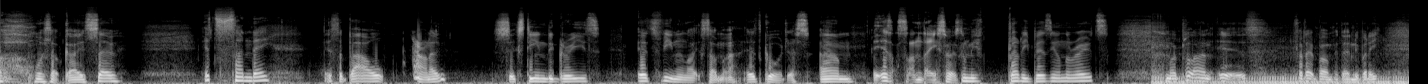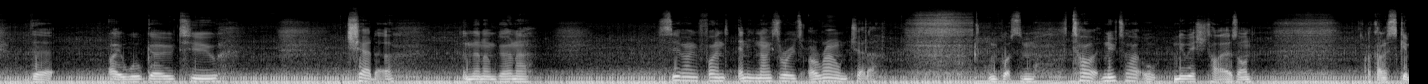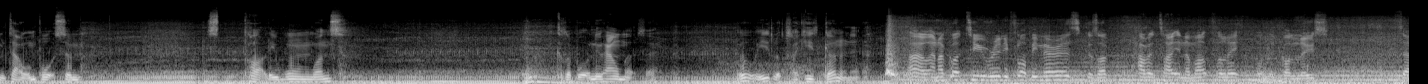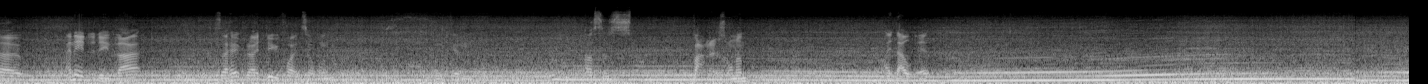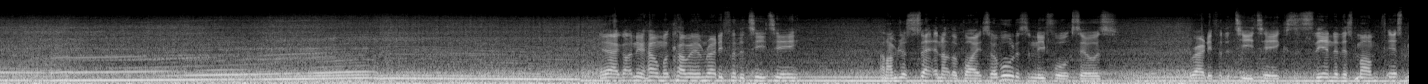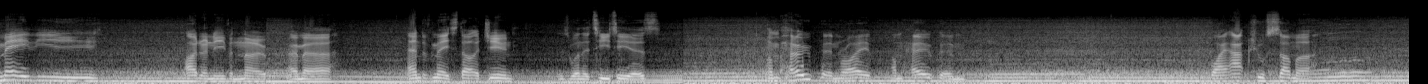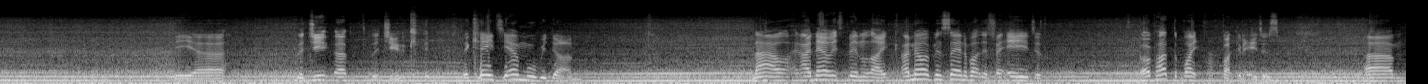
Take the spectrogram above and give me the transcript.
Oh, what's up, guys? So, it's Sunday. It's about, I don't know, 16 degrees. It's feeling like summer. It's gorgeous. Um, it is a Sunday, so it's going to be bloody busy on the roads. My plan is, if I don't bump into anybody, that I will go to Cheddar and then I'm going to see if I can find any nice roads around Cheddar. We've got some new tire, or newish tyres on. I kind of skimped out and bought some partly worn ones. Because I bought a new helmet so. Oh he looks like he's gunning it. Oh and I've got two really floppy mirrors because I haven't tightened them up fully. Or they've gone loose. So I need to do that. So hopefully I do find someone who can have some spanners on them I doubt it yeah, I got a new helmet coming, ready for the TT, and I'm just setting up the bike. So I've ordered some new fork seals, ready for the TT, because it's the end of this month. It's May the... I don't even know. I'm, uh, end of May, start of June is when the TT is. I'm hoping, right, I'm hoping by actual summer, the, uh, the Duke, uh, the Duke, the KTM will be done. Now, I know it's been like, I know I've been saying about this for ages. I've had the bike for fucking ages. Um,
